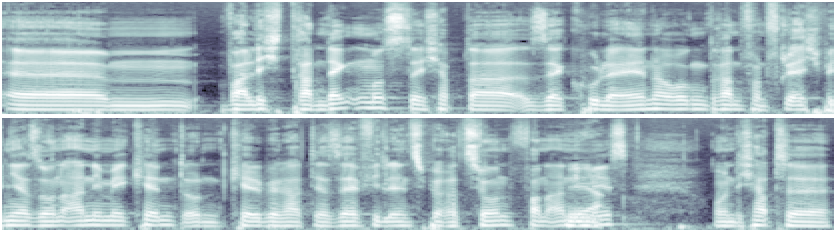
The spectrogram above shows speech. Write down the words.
ähm, weil ich dran denken musste. Ich habe da sehr coole Erinnerungen dran von früher. Ich bin ja so ein Anime-Kind und Kill Bill hat ja sehr viel Inspiration von Animes. Und ich hatte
